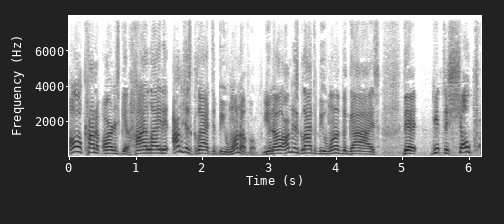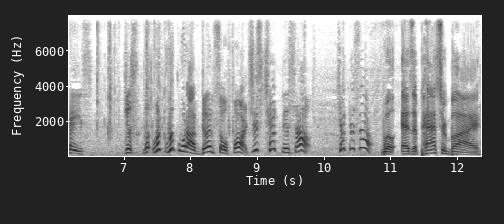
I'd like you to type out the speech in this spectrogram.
all kind of artists get highlighted. I'm just glad to be one of them. You know, I'm just glad to be one of the guys that get to showcase. Just look, look, look what I've done so far. Just check this out. Check this out. Well, as a passerby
